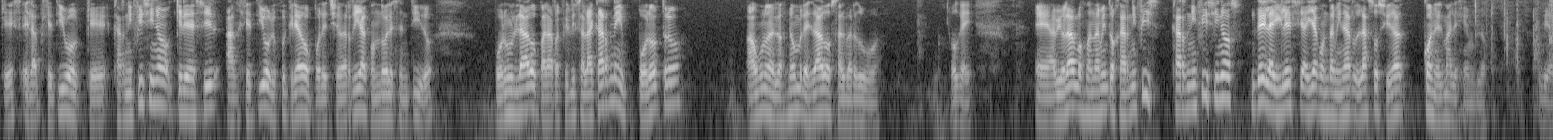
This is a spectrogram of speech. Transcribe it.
que es el adjetivo que carnificino quiere decir adjetivo que fue creado por Echeverría con doble sentido, por un lado para referirse a la carne y por otro a uno de los nombres dados al verdugo. Ok. Eh, a violar los mandamientos carnific carnificinos de la iglesia y a contaminar la sociedad con el mal ejemplo. Bien.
